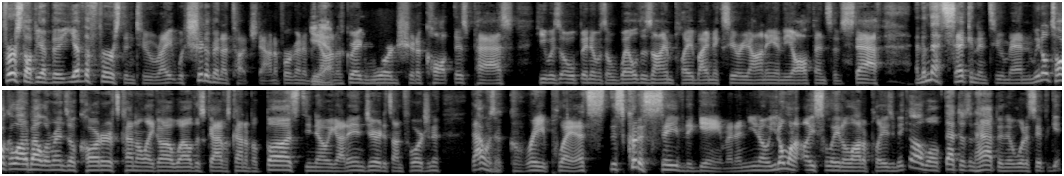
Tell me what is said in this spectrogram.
first off, you have the you have the first and two, right? Which should have been a touchdown, if we're going to be yeah. honest. Greg Ward should have caught this pass. He was open. It was a well designed play by Nick Sirianni and the offensive staff. And then that second and two, man. We don't talk a lot about Lorenzo Carter. It's kind of like, oh well, this guy was kind of a bust. You know, he got injured. It's unfortunate that was a great play. That's this could have saved the game. And then you know you don't want to isolate a lot of plays and be like, oh well, if that doesn't happen, it would have saved the game.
